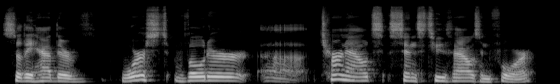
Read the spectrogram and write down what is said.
So they had their worst voter uh, turnouts since 2004.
